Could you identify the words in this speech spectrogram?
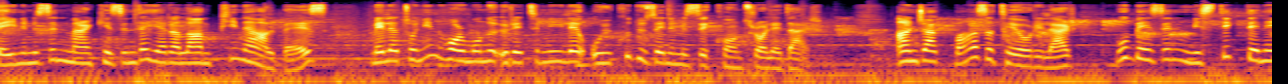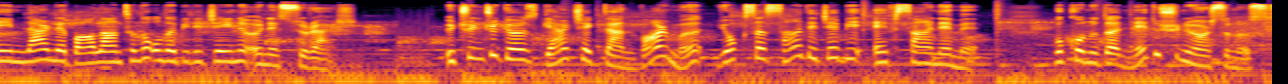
beynimizin merkezinde yer alan pineal bez, melatonin hormonu üretimiyle uyku düzenimizi kontrol eder. Ancak bazı teoriler bu bezin mistik deneyimlerle bağlantılı olabileceğini öne sürer. Üçüncü göz gerçekten var mı yoksa sadece bir efsane mi? Bu konuda ne düşünüyorsunuz?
